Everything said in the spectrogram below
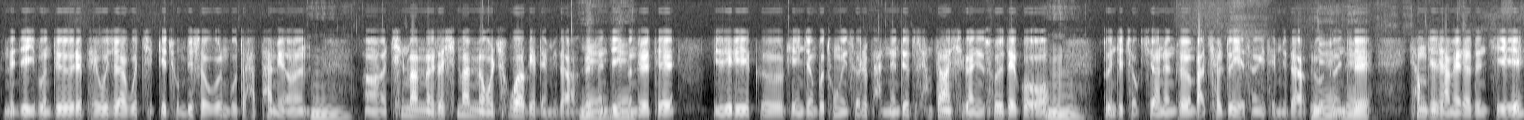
근데 이제 이분들의 배우자하고 직계 좀비석을 모두 합하면 음. 어 7만 명에서 10만 명을 초과하게 됩니다. 그래서 예. 이제 예. 이분들한테 일일이 그 개인정보 동의서를 받는데도 상당한 시간이 소요되고 음. 또 이제 적지 않은 그 마찰도 예상이 됩니다. 그리고 네, 또 이제 네. 형제 자매라든지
